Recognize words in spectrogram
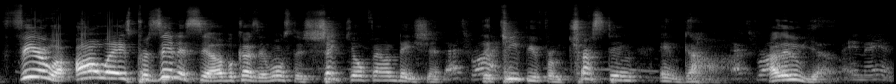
fear will always present itself because it wants to shake your foundation right. to keep you from trusting in God. That's right. Hallelujah. Amen.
